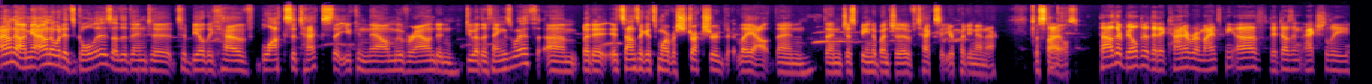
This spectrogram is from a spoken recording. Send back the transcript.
I don't know. I mean, I don't know what its goal is other than to to be able to have blocks of text that you can now move around and do other things with. Um, but it, it sounds like it's more of a structured layout than than just being a bunch of text that you're putting in there with styles. The other builder that it kind of reminds me of that doesn't actually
